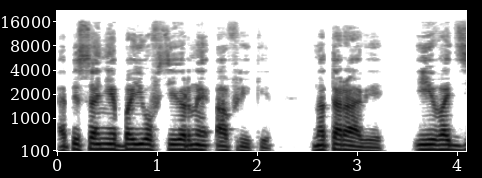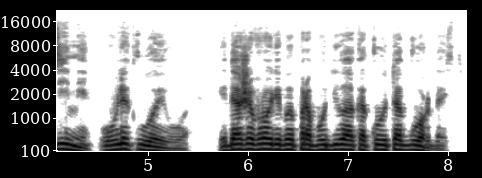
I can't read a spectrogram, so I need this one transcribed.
Описание боев в Северной Африке, на Тараве и Ивадзиме увлекло его и даже вроде бы пробудило какую-то гордость.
